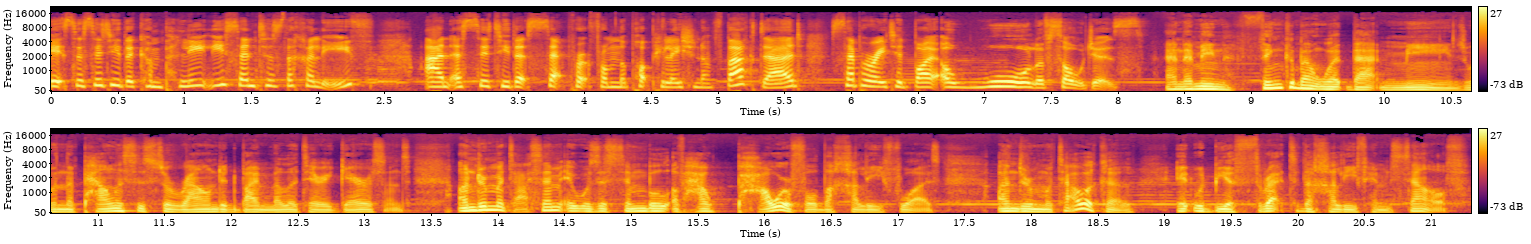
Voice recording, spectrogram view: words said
It's a city that completely centers the Caliph and a city that's separate from the population of Baghdad, separated by a wall of soldiers. And I mean, think about what that means when the palace is surrounded by military garrisons. Under Mutasim, it was a symbol of how powerful the Caliph was. Under Mutawakkil, it would be a threat to the Caliph himself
